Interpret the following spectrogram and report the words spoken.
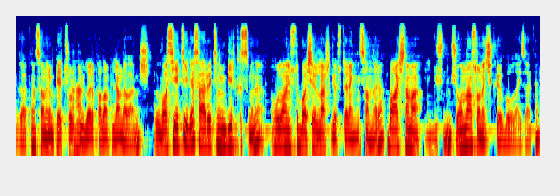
zaten. Sanırım petrol Aha. kuyuları falan filan da varmış. Vasiyetiyle servetinin bir kısmını olağanüstü başarılar gösteren insanlara bağışlama düşünmüş. Ondan sonra çıkıyor bu olay zaten.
